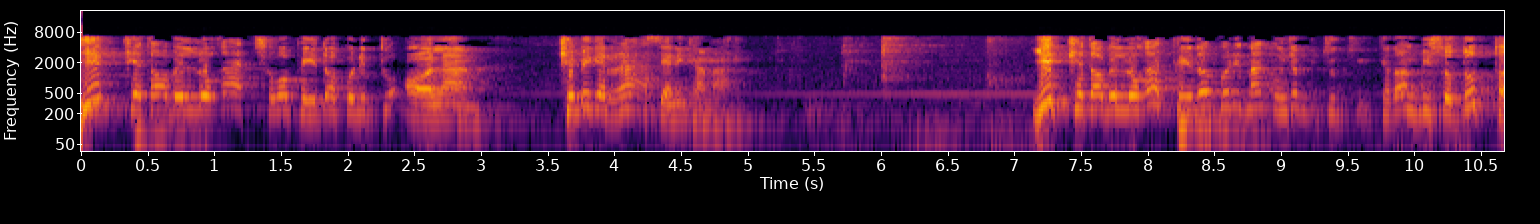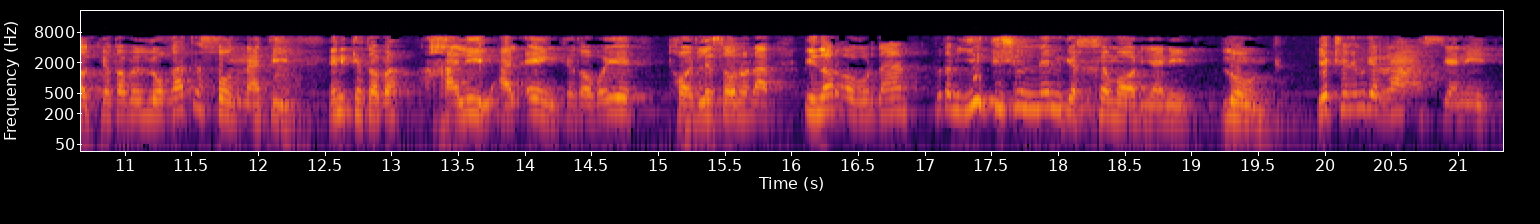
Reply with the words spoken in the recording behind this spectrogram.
یک کتاب لغت شما پیدا کنید تو عالم که بگه رأس یعنی کمر. یک کتاب لغت پیدا کنید. من اونجا تو کتاب 22 تا کتاب لغت سنتی یعنی کتاب خلیل العین کتابای لسان و اینا رو آوردن. گفتم یکیشون نمیگه خمار یعنی لنگ یکیشون نمیگه رأس یعنی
